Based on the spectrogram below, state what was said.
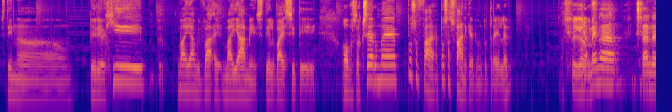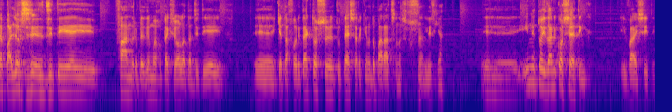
στην περιοχή Miami, Miami Still Vice City όπως το ξέρουμε. Πόσο φά, πώς σας φάνηκε επειδή το τρέιλερ; Για μένα σαν παλιός GTA fan ρε παιδί μου έχω παίξει όλα τα GTA ε, και τα φορητά εκτός ε, του 4 εκείνο το παράτησα να σου πω την αλήθεια. Ε, είναι το ιδανικό setting η Vice City.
